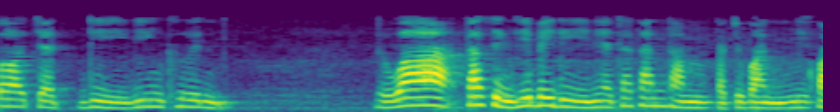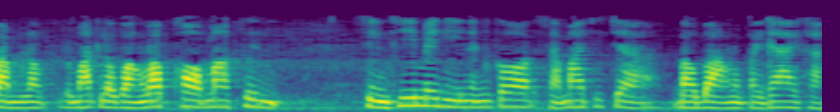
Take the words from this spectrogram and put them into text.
ก็จะดียิ่งขึ้น หรือว่าถ้าสิ่งที่ไม่ดีเนี่ย ถ้าท่านทำปัจจุบันมีความระมัดระวังรอบคอบมากขึ้น สิ่งที่ไม่ดีนั้นก็สามารถที่จะเบาบางลงไปได้ค่ะ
